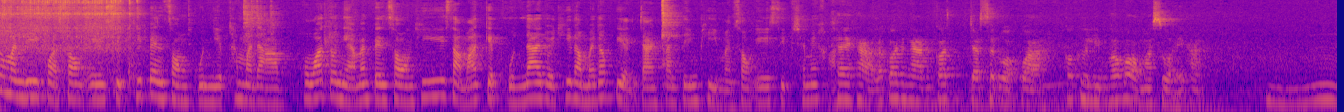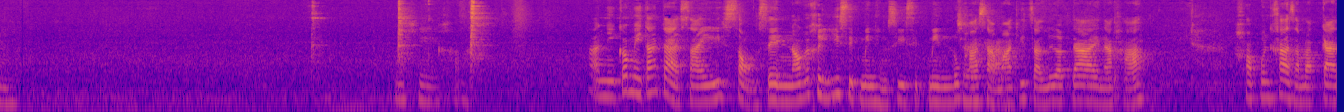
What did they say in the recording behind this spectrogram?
คือมันดีกว่าซอง A10 ที่เป็นซองกุนเย็บธรรมดา เพราะว่าตัวเนี้ยมันเป็นซองที่สามารถเก็บกุนได้โดยที่เราไม่ต้องเปลี่ยนจานฟันตีนผีเหมือนซอง A10 ใช่ไหมคะ ใช่ค่ะ แล้วก็งานก็จะสะดวกกว่า ก็คือริมเขาก็ออกมาสวยค่ะ อืม โอเคค่ะ อันนี้ก็มีตั้งแต่ไซส์2เซนเนาะก็คือ 20มิลถึง 40มิลลูกค้าใช่ค่ะ สามารถที่จะเลือกได้นะคะ ขอบคุณค่ะสำหรับการ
